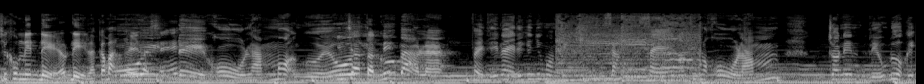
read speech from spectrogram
chứ không nên để đâu để là các bạn thấy là sẽ để khổ lắm mọi người ơi tra tấn cứ ý. bảo là phải thế này đấy nhưng mà mình răng xé nói chung là khổ lắm. Cho nên nếu được ấy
